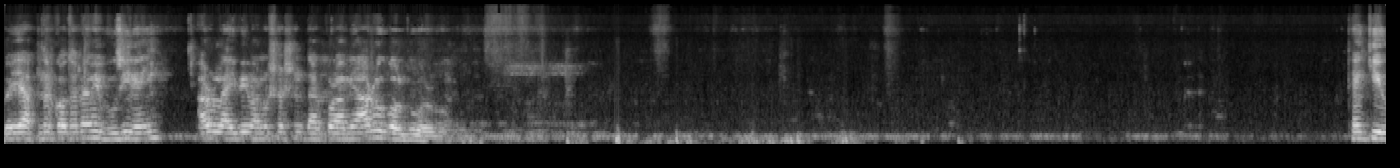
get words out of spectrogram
ভাই, আপনার কথাটা আমি বুঝি নাই। আরও লাইভে মানুষ আসেন, তারপর আমি আরও গল্প করব। থ্যাংক ইউ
